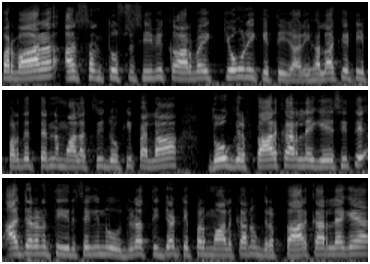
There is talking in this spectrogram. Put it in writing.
ਪਰਿਵਾਰ ਅਸੰਤੁਸ਼ਟ ਸੀ ਵੀ ਕਾਰਵਾਈ ਕਿਉਂ ਨਹੀਂ ਕੀਤੀ ਜਾ ਰਹੀ। ਹਾਲਾਂਕਿ ਟਿੱਪਰ ਦੇ ਤਿੰਨ ਮਾਲਕ ਸੀ ਜੋ ਕਿ ਪਹਿਲਾਂ ਦੋ ਗ੍ਰਿਫਤਾਰ ਕਰ ਲਏ ਗਏ ਸੀ ਤੇ ਅੱਜ ਰਣਧੀਰ ਸਿੰਘ ਨੂੰ ਜਿਹੜਾ ਤੀਜਾ ਟਿੱਪਰ ਮਾਲਕਾਂ ਨੂੰ ਗ੍ਰਿਫਤਾਰ ਕਰ ਲਿਆ ਗਿਆ।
